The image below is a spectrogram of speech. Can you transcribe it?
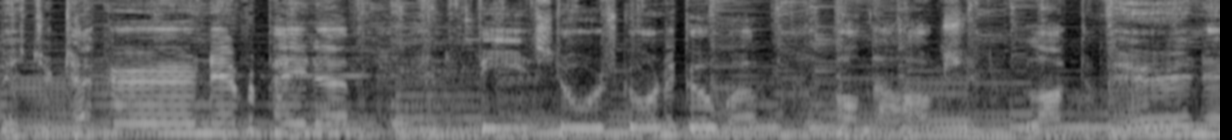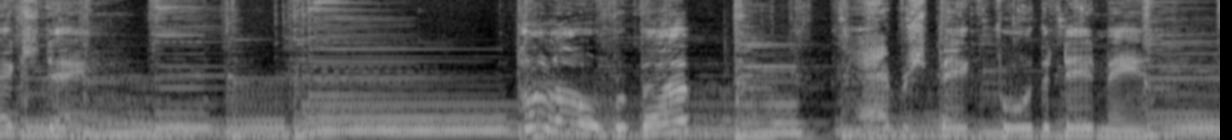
Mr. Tucker never paid up, and the feed store's gonna go up on the auction block the very next day. Over, bub. Have respect for the dead man.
